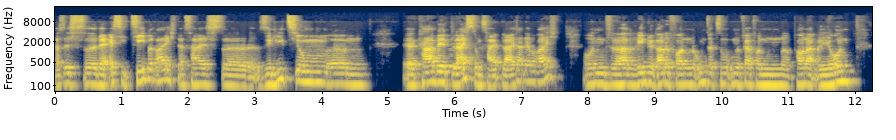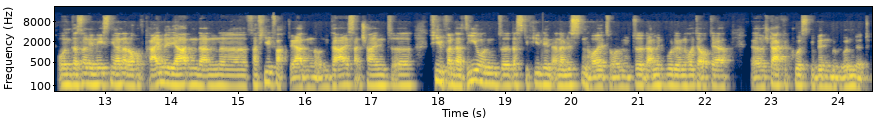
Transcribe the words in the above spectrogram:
Das ist äh, der SiC-Bereich, das heißt äh, Silizium, ähm, äh, Carbid, Leistungshalbleiter, der Bereich. Und da reden wir gerade von Umsätzen ungefähr von ein paar hundert Millionen. Und das soll in den nächsten Jahren dann auch auf drei Milliarden dann äh, vervielfacht werden. Und da ist anscheinend äh, viel Fantasie und äh, das gefiel den Analysten heute. Und äh, damit wurde dann heute auch der äh, starke Kursgewinn begründet.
